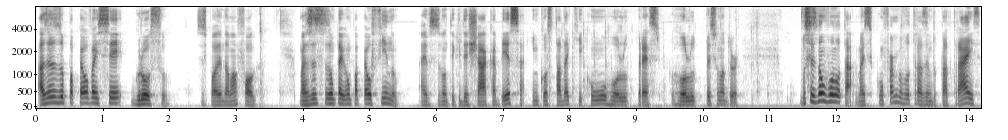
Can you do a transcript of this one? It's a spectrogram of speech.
Às vezes o papel vai ser grosso, vocês podem dar uma folga. Mas às vezes vocês vão pegar um papel fino, aí vocês vão ter que deixar a cabeça encostada aqui com o rolo, press, rolo pressionador. Vocês não vão notar, mas conforme eu vou trazendo para trás,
